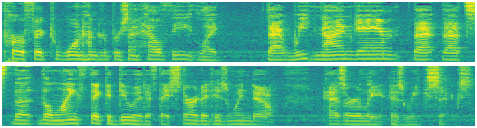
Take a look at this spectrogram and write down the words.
perfect, 100% healthy, like that week 9 game, that that's the the length they could do it if they started his window as early as week 6.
